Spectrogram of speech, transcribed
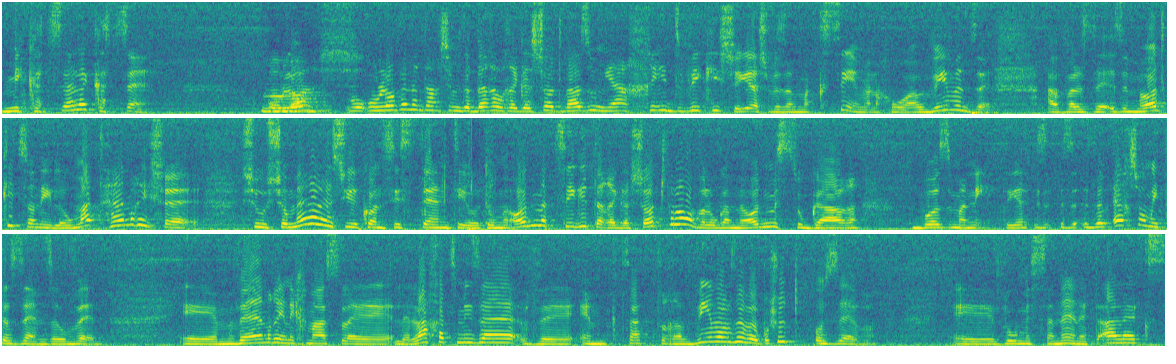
מקצה לקצה. הוא לא, ממש. הוא, הוא לא בן אדם שמדבר על רגשות, ואז הוא נהיה הכי דביקי שיש, וזה מקסים, אנחנו אוהבים את זה, אבל זה, זה מאוד קיצוני. לעומת הנרי, ש, שהוא שומר על איזושהי קונסיסטנטיות, הוא מאוד מציג את הרגשות שלו, אבל הוא גם מאוד מסוגר בו זמנית. זה, זה, זה, זה איכשהו מתאזן, זה עובד. אמ, והנרי נכנס ללחץ מזה, והם קצת רבים על זה, והוא פשוט עוזב. אה, והוא מסנן את אלכס,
